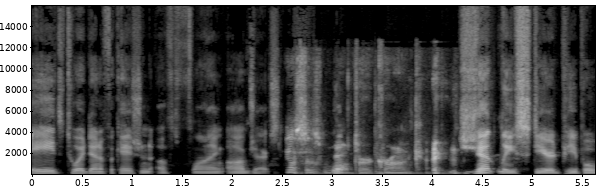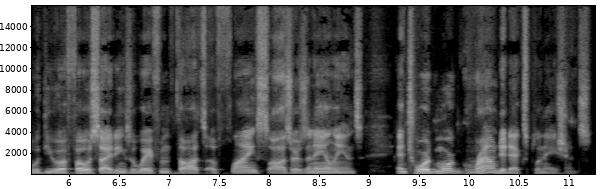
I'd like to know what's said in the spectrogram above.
Aids to Identification of Flying Objects, This is Walter Cronkite. gently steered people with UFO sightings away from thoughts of flying saucers and aliens and toward more grounded explanations.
